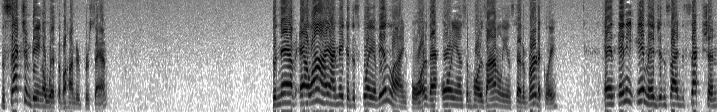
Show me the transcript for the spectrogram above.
The section being a width of 100%. The nav LI, I make a display of inline for. That orients them horizontally instead of vertically. And any image inside the section,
